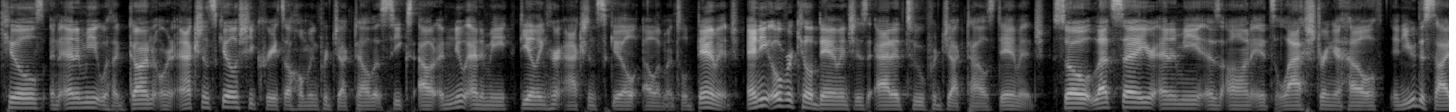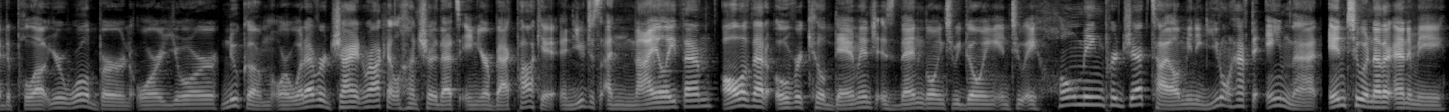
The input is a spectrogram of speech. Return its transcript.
kills an enemy with a gun or an action skill, she creates a homing projectile that seeks out a new enemy, dealing her action skill elemental damage. Any overkill damage is added to projectile's damage. So let's say your enemy is on its last string of health and you decide to pull out your world burn or your nukem or whatever giant rocket launcher that's in your back pocket and you just annihilate them. All of that overkill damage is then going to be going into a homing projectile, meaning you don't have to aim that into another enemy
